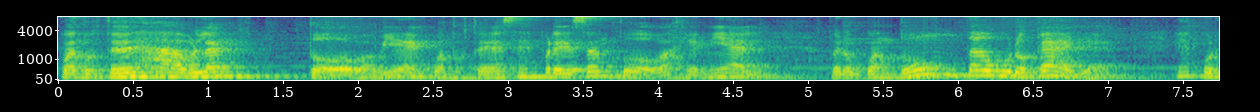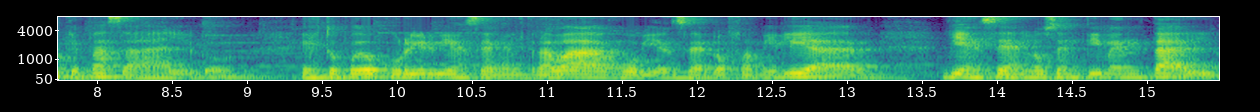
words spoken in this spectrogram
cuando ustedes hablan, todo va bien, cuando ustedes se expresan, todo va genial, pero cuando un Tauro calla, es porque pasa algo. Esto puede ocurrir bien sea en el trabajo, bien sea en lo familiar, bien sea en lo sentimental.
